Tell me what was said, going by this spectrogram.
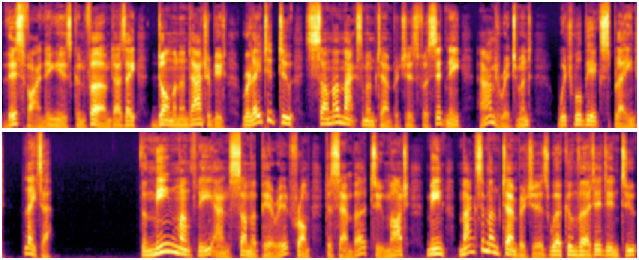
This finding is confirmed as a dominant attribute related to summer maximum temperatures for Sydney and Richmond, which will be explained later. The mean monthly and summer period from December to March mean maximum temperatures were converted into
